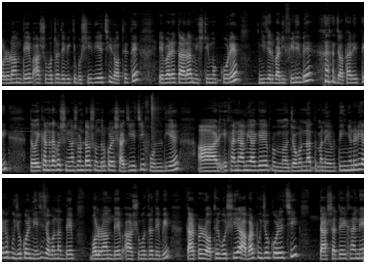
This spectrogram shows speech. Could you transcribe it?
বলরাম দেব আর সুভদ্রা দেবীকে বসিয়ে দিয়েছি রথেতে। এবারে তারা মিষ্টিমুখ করে নিজের বাড়ি ফিরবে যথারীতি। তো এখানে দেখো সিংহাসনটাও সুন্দর করে সাজিয়েছি ফুল দিয়ে। আর এখানে আমি আগে জগন্নাথ মানে তিনজনেরই আগে পুজো করে নিয়েছি, জগন্নাথ দেব, বলরাম দেব আর সুভদ্রা দেবীর। তারপরে রথে বসিয়ে আবার পুজো করেছি। তার সাথে এখানে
